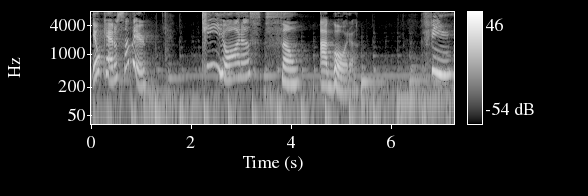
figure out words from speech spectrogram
Eu quero saber que horas são agora. Fim.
